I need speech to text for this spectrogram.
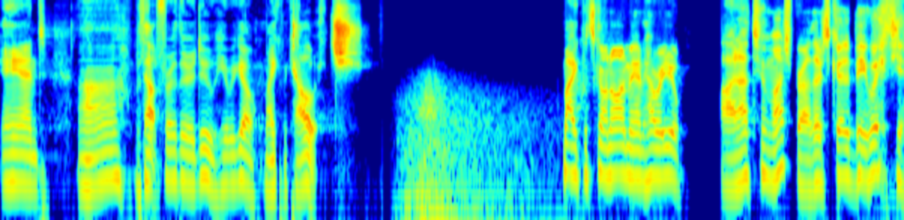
And uh, without further ado, here we go. Mike Michalowicz. Mike, what's going on, man? How are you? Uh, not too much, brother. It's good to be with you.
